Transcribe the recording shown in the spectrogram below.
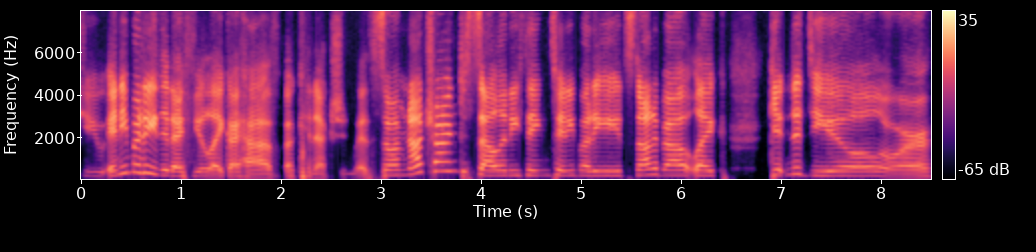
to anybody that I feel like I have a connection with. So I'm not trying to sell anything to anybody. It's not about like getting a deal or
